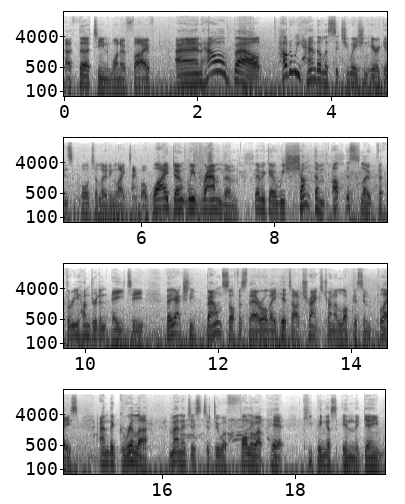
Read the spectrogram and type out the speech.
uh, 13105. And how about how do we handle a situation here against an auto-loading light tank? Well, why don't we ram them? There we go. We shunt them up the slope for 380. They actually bounce off us there, or they hit our tracks trying to lock us in place. And the Grilla manages to do a follow-up hit, keeping us in the game.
